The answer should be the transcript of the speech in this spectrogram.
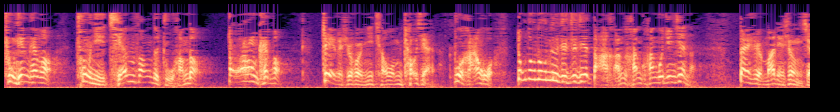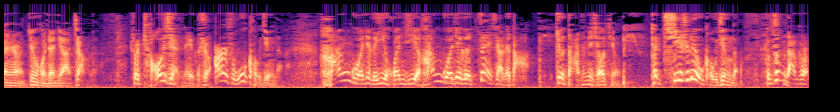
冲天开炮，冲你前方的主航道，咚开炮。这个时候，你瞧我们朝鲜不含糊，咚咚咚就就直接打韩韩韩国军舰呢。但是马鼎盛先生军火专家讲了，说朝鲜那个是二十五口径的，韩国这个一还击，韩国这个再下来打就打他那小艇，他七十六口径的，他这么大个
